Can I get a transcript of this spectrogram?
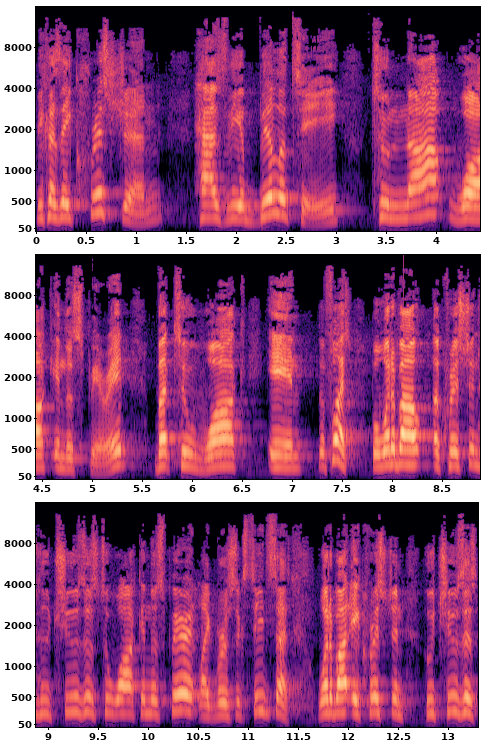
Because a Christian has the ability to not walk in the Spirit, but to walk in the flesh. But what about a Christian who chooses to walk in the Spirit, like verse 16 says? What about a Christian who chooses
